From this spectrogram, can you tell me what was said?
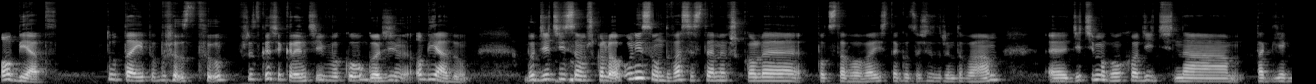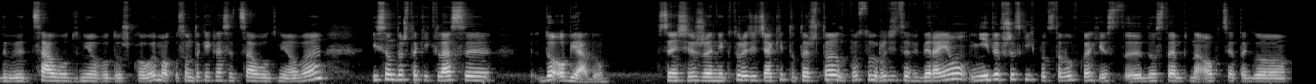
Obiad. Tutaj po prostu wszystko się kręci wokół godzin obiadu. Bo dzieci są w szkole, ogólnie są dwa systemy w szkole podstawowej, z tego co się zorientowałam. E, Dzieci mogą chodzić na tak jak gdyby całodniowo do szkoły. Są takie klasy całodniowe i są też takie klasy do obiadu. W sensie, że niektóre dzieciaki to też to po prostu rodzice wybierają. Nie we wszystkich podstawówkach jest e, dostępna opcja tego,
